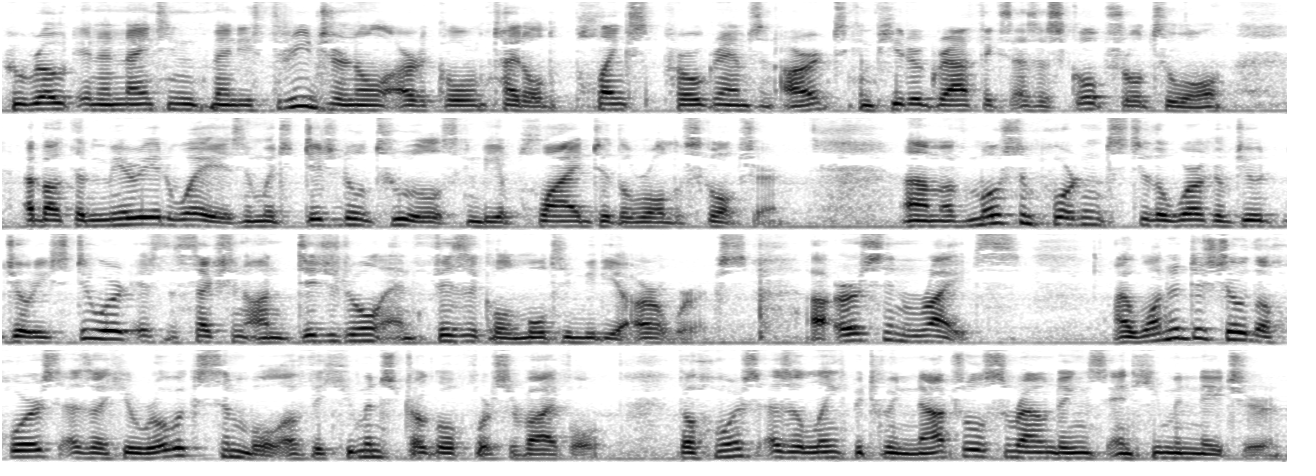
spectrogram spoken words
who wrote in a 1993 journal article titled Planks Programs in Art Computer Graphics as a Sculptural Tool about the myriad ways in which digital tools can be applied to the world of sculpture. Um, of most importance to the work of jo- Jodi Stuart is the section on digital and physical multimedia artworks. Uh, Ursyn writes, I wanted to show the horse as a heroic symbol of the human struggle for survival, the horse as a link between natural surroundings and human nature.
